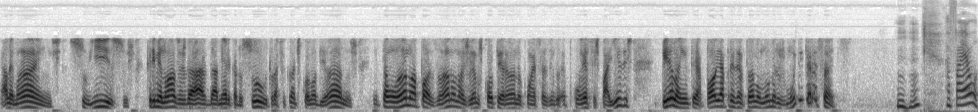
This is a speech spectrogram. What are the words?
alemães, suíços, criminosos da, da América do Sul, traficantes colombianos. Então, ano após ano, nós vemos cooperando com, essas, com esses países pela Interpol e apresentando números muito interessantes. Uhum. Rafael,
